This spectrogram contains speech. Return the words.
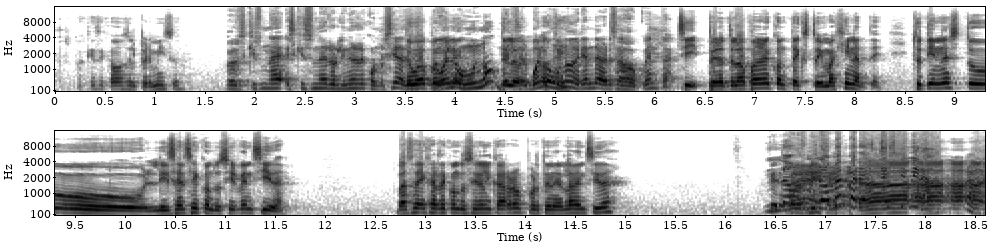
Pues, ¿Para qué sacamos el permiso? Pero es que es una, es que es una aerolínea reconocida. Te voy a el poner vuelo en- 1, te desde lo- el vuelo ok. 1 deberían de haberse dado cuenta. Sí, pero te lo voy a poner en contexto. Imagínate, tú tienes tu licencia de conducir vencida. ¿Vas a dejar de conducir el carro por tenerla vencida? Pero- no, pero no me parece. Ah, es que mira. ah, ah,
